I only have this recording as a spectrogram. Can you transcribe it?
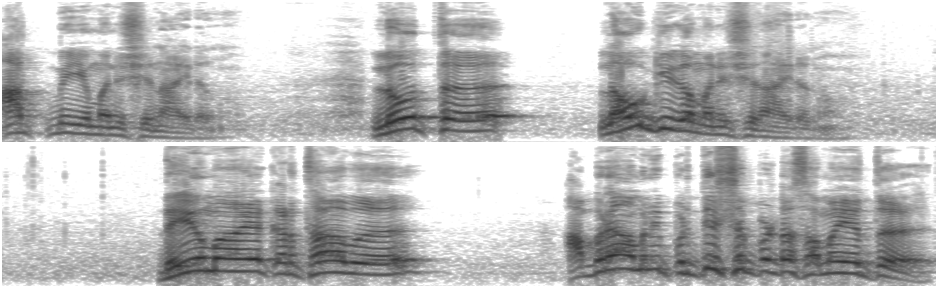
ആത്മീയ മനുഷ്യനായിരുന്നു. ലോത്ത് ലൗകിക മനുഷ്യനായിരുന്നു. ദൈവമായ കർത്താവ് അബ്രഹാമിന് പ്രത്യക്ഷപ്പെട്ട സമയത്ത്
